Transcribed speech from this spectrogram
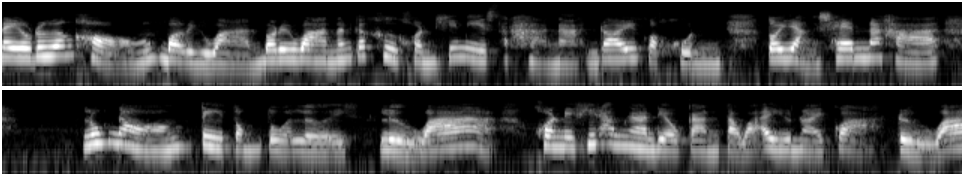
ในเรื่องของบริวารบริวารนั่นก็คือคนที่มีสถานะด้อยกว่าคุณ ตัวอย่างเช่นนะคะ ลูกน้องตีตรงตัวเลย หรือว่าคนในที่ทำงานเดียวกันแต่ว่าอายุน้อยกว่า หรือว่า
